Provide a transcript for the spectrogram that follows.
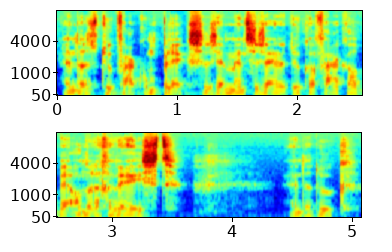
En dat is natuurlijk vaak complex. Er zijn, mensen zijn natuurlijk al vaak al bij anderen geweest. En dat doe ik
